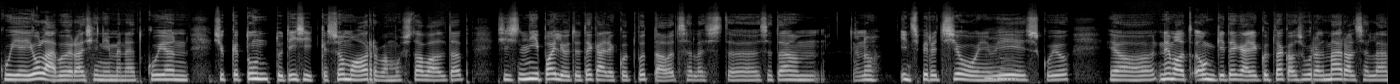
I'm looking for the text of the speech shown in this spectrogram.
kui ei ole võõras inimene, et kui on sihuke tuntud isik, kes oma arvamust avaldab, siis nii paljud ju tegelikult võtavad sellest äh, seda noh, inspiratsiooni mm -hmm. või mhm. eeskuju ja nemad ongi tegelikult väga suurel määral selle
